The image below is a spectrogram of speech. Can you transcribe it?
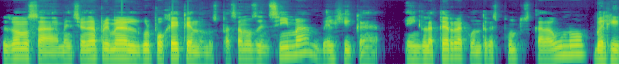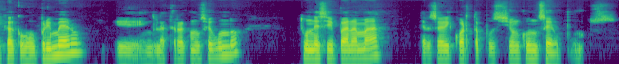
Pues vamos a mencionar primero el grupo G que nos los pasamos de encima. Bélgica Inglaterra con tres puntos cada uno. Bélgica como primero, eh, Inglaterra como segundo. Túnez y Panamá, tercera y cuarta posición con cero puntos.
